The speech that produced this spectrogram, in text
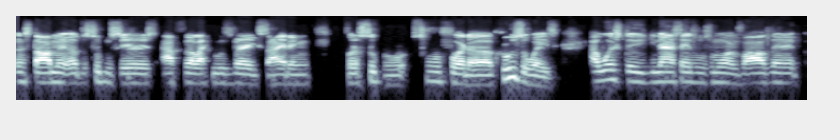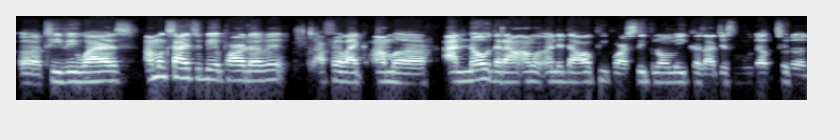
installment of the Super Series, I feel like it was very exciting for the super for the cruiserweights. I wish the United States was more involved in it, uh, TV wise. I'm excited to be a part of it. I feel like I'm a. I know that I'm an underdog. People are sleeping on me because I just moved up to the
